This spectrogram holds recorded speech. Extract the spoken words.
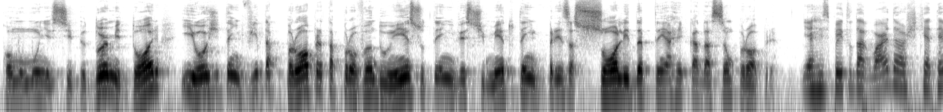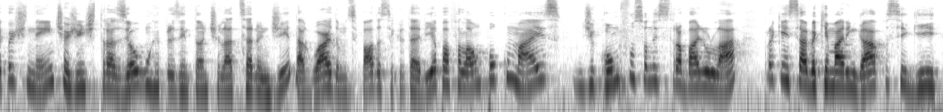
como município dormitório e hoje tem vida própria, está provando isso, tem investimento, tem empresa sólida, tem arrecadação própria. E a respeito da guarda, eu acho que é até pertinente a gente trazer algum representante lá de Sarandi, da guarda municipal, da secretaria, para falar um pouco mais de como funciona esse trabalho lá, para quem sabe aqui em Maringá conseguir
